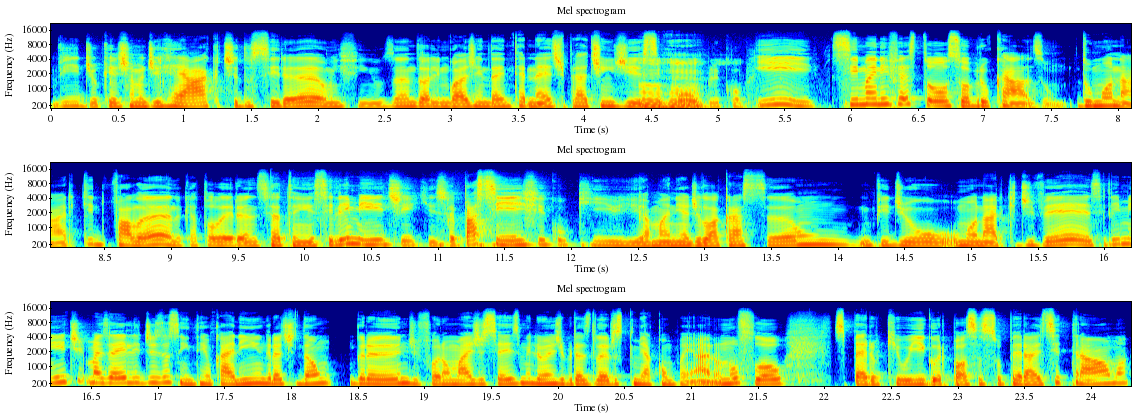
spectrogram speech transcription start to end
vídeo que ele chama de react do Cirão, enfim, usando a linguagem da internet para atingir esse Uhum. público. E se manifestou sobre o caso do Monark, falando que a tolerância tem esse limite, que isso é pacífico, que a mania de lacração impediu o monarca de ver esse limite. Mas aí ele diz assim: tenho carinho e gratidão grande. Foram mais de 6 milhões de brasileiros que me acompanharam no Flow. Espero que o Igor possa superar esse trauma.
